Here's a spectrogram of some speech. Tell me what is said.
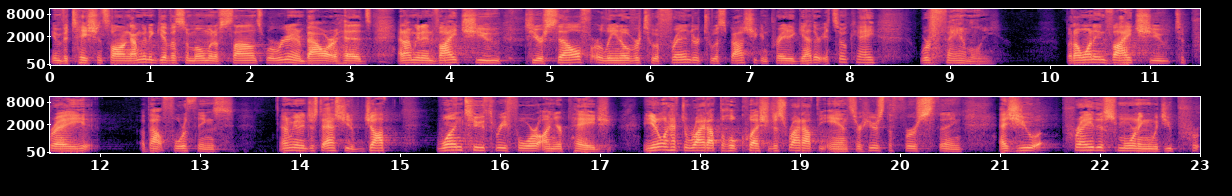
invitation song. I'm going to give us a moment of silence where we're going to bow our heads and I'm going to invite you to yourself or lean over to a friend or to a spouse. You can pray together. It's okay. We're family. But I want to invite you to pray about four things. And I'm going to just ask you to jot one, two, three, four on your page. You don't have to write out the whole question, just write out the answer. Here's the first thing. As you pray this morning, would you pr-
